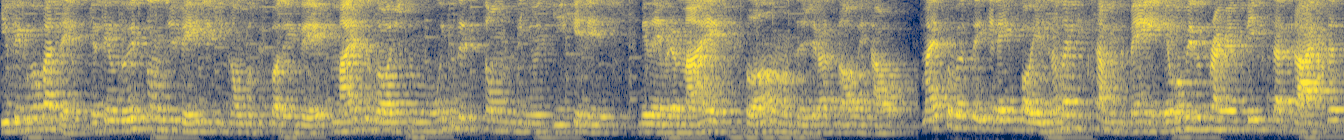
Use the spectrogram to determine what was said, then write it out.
E o que, que eu vou fazer? Eu tenho dois tons de verde aqui, como vocês podem ver, mas eu gosto muito desse tomzinho aqui, que ele me lembra mais planta, girassol e tal. Mas como eu sei que ele é em pó e ele não vai fixar muito bem, eu vou vir no Primer Fix da Tracta,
